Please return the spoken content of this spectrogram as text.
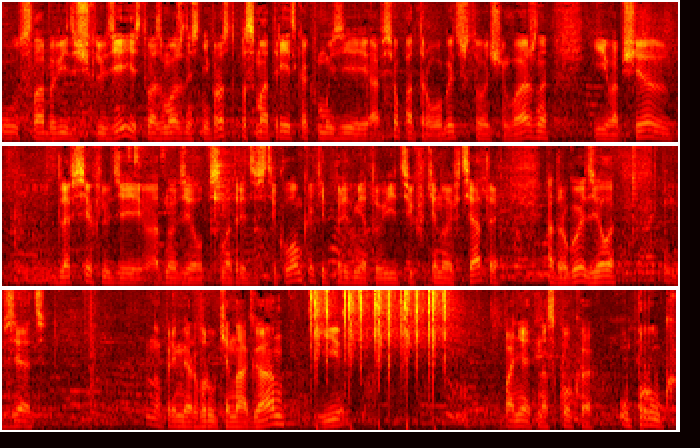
у слабовидящих людей есть возможность не просто посмотреть, как в музее, а все потрогать, что очень важно. И вообще для всех людей одно дело посмотреть за стеклом какие-то предметы, увидеть их в кино и в театре, а другое дело взять, например, в руки наган и понять, насколько упруг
